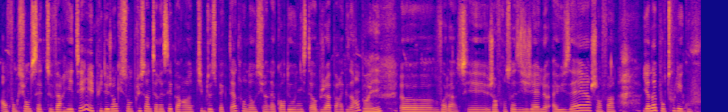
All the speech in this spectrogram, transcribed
en fonction de cette variété, et puis des gens qui sont plus intéressés par un type de spectacle. On a aussi un accordéoniste à Obja, par exemple. Oui. Euh, voilà, c'est Jean-François Zigel à Userche. Enfin, il y en a pour tous les goûts.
